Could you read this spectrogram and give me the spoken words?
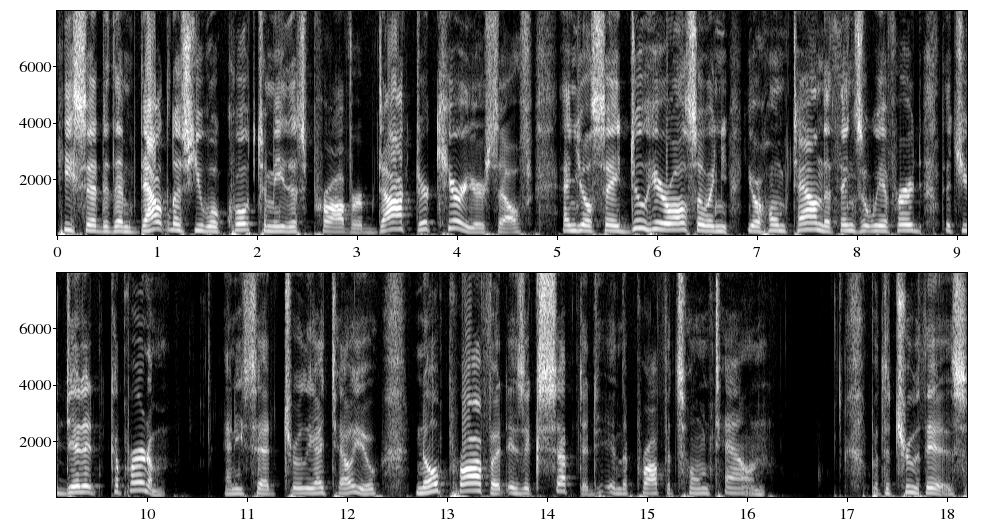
He said to them, Doubtless you will quote to me this proverb Doctor, cure yourself. And you'll say, Do here also in your hometown the things that we have heard that you did at Capernaum. And he said, Truly I tell you, no prophet is accepted in the prophet's hometown. But the truth is,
